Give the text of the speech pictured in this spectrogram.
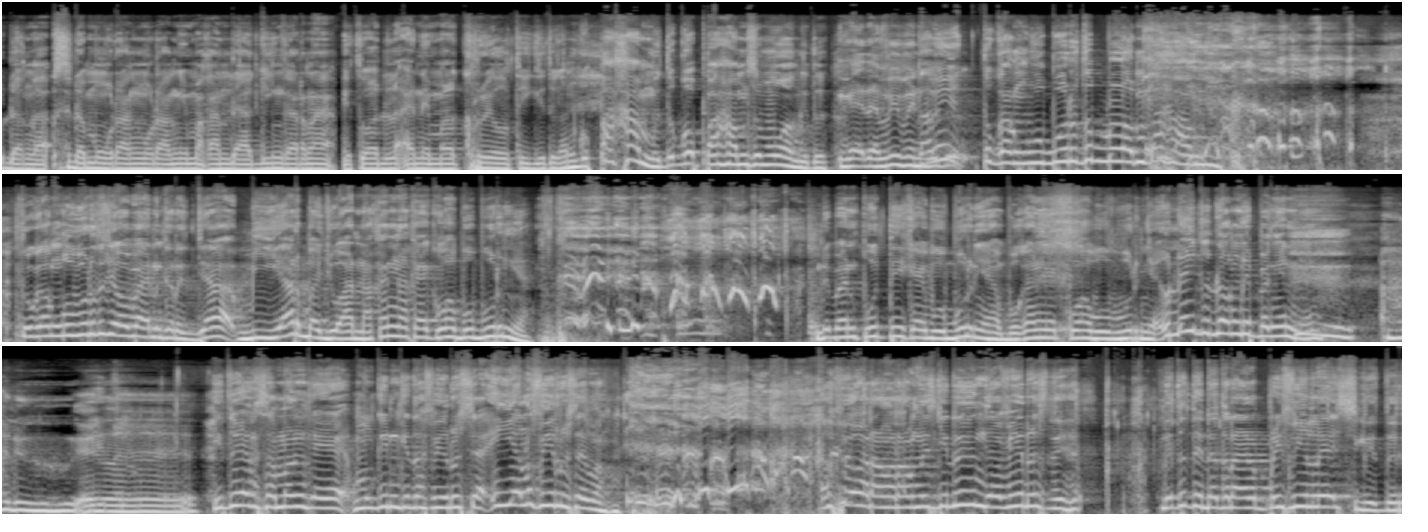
udah nggak sudah mengurangi makan daging karena itu adalah animal cruelty gitu kan. Gue paham itu gue paham semua gitu. Gak tapi men tapi tukang bubur tuh belum paham. Tukang bubur tuh coba pengen kerja biar baju anaknya nggak kayak kuah buburnya. Dia pengen putih kayak buburnya bukan kayak kuah buburnya. Udah itu doang dia pengennya. Aduh elah. itu yang sama kayak mungkin kita virus ya. Iya lu virus emang. Tapi orang-orang miskin itu nggak virus dia. Dia tuh tidak terlalu privilege gitu.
